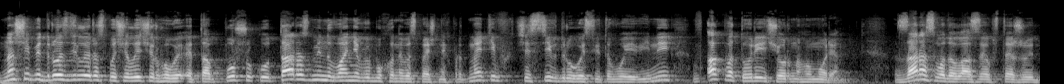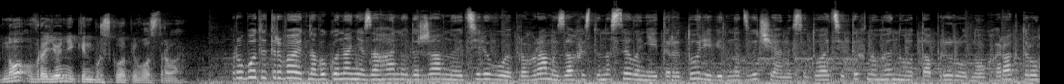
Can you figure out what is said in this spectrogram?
Наші підрозділи розпочали черговий етап пошуку та розмінування вибухонебезпечних предметів часів Другої світової війни в акваторії Чорного моря. Зараз водолази обстежують дно в районі Кінбурзького півострова. Роботи тривають на виконання загальнодержавної цільової програми захисту населення і територій від надзвичайних ситуацій техногенного та природного характеру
